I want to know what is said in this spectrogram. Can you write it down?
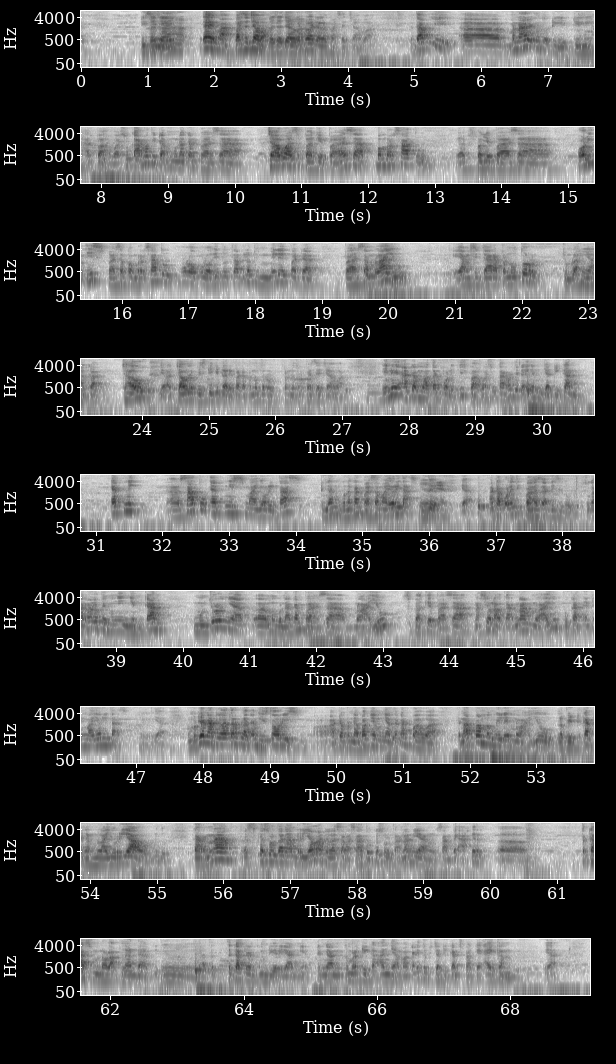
di sini Bahasa- eh maaf bahasa Jawa. Bahasa Yang Jawa. kedua adalah bahasa Jawa. Tetapi eh, menarik untuk di- dilihat bahwa Soekarno tidak menggunakan bahasa Jawa sebagai bahasa pemersatu, ya sebagai bahasa politis, bahasa pemersatu pulau-pulau itu, tapi lebih memilih pada bahasa Melayu yang secara penutur jumlahnya Hmm. agak jauh, ya jauh lebih sedikit daripada penutur penutur bahasa Jawa. Ini ada muatan politis bahwa Soekarno tidak ingin menjadikan etnik eh, satu etnis mayoritas dengan menggunakan bahasa mayoritas. Iya. Gitu. Iya. Ya, ada politik bahasa di situ. Soekarno lebih menginginkan munculnya eh, menggunakan bahasa Melayu sebagai bahasa nasional karena Melayu bukan etnik mayoritas. Ya. Kemudian ada latar belakang historis. Eh, ada pendapat yang menyatakan bahwa kenapa memilih Melayu lebih dekat dengan Melayu Riau gitu. Karena eh, Kesultanan Riau adalah salah satu kesultanan yang sampai akhir eh, tegas menolak Belanda gitu Hmm. ya, te- tegas dengan kemendiriannya, dengan kemerdekaannya, maka itu dijadikan sebagai ikon. Ya,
